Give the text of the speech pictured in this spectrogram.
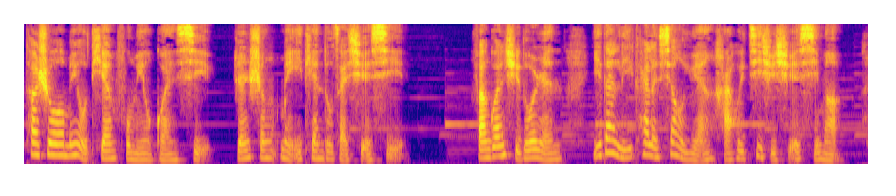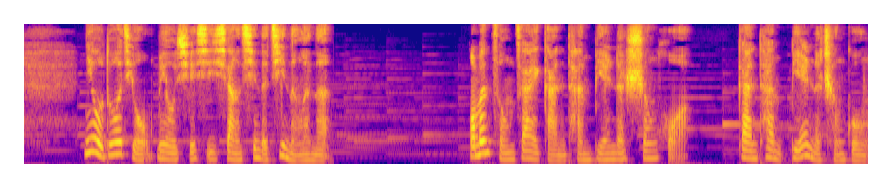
他说：“没有天赋没有关系，人生每一天都在学习。反观许多人，一旦离开了校园，还会继续学习吗？你有多久没有学习一项新的技能了呢？”我们总在感叹别人的生活，感叹别人的成功，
